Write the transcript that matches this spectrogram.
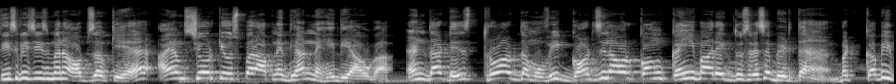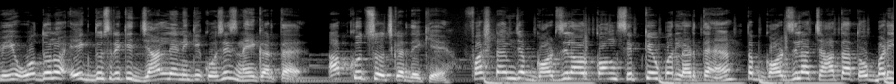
तीसरी चीज़ मैंने ऑब्ज़र्व की है आई एम श्योर कि उस पर आपने ध्यान नहीं दिया होगा and that is throughout the movie Godzilla और कॉन्ग कई बार एक दूसरे से भिड़ते हैं बट कभी भी वो दोनों एक दूसरे की जान लेने की कोशिश नहीं करते हैं। आप खुद सोच कर देखिए। फ़र्स्ट टाइम जब गॉडजिला और कॉन्ग सिप के ऊपर लड़ते हैं, तब गॉडजिला चाहता तो बड़ी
